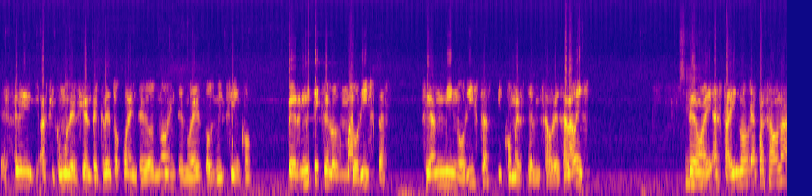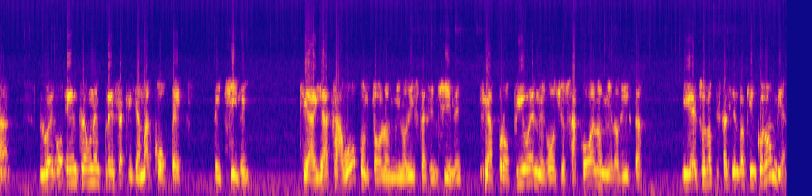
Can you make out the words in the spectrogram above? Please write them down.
este, así como le decía el decreto 4299-2005, permite que los mayoristas sean minoristas y comercializadores a la vez. Pero hasta ahí no había pasado nada. Luego entra una empresa que se llama COPEC de Chile, que ahí acabó con todos los minoristas en Chile, se apropió el negocio, sacó a los minoristas y eso es lo que está haciendo aquí en Colombia.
